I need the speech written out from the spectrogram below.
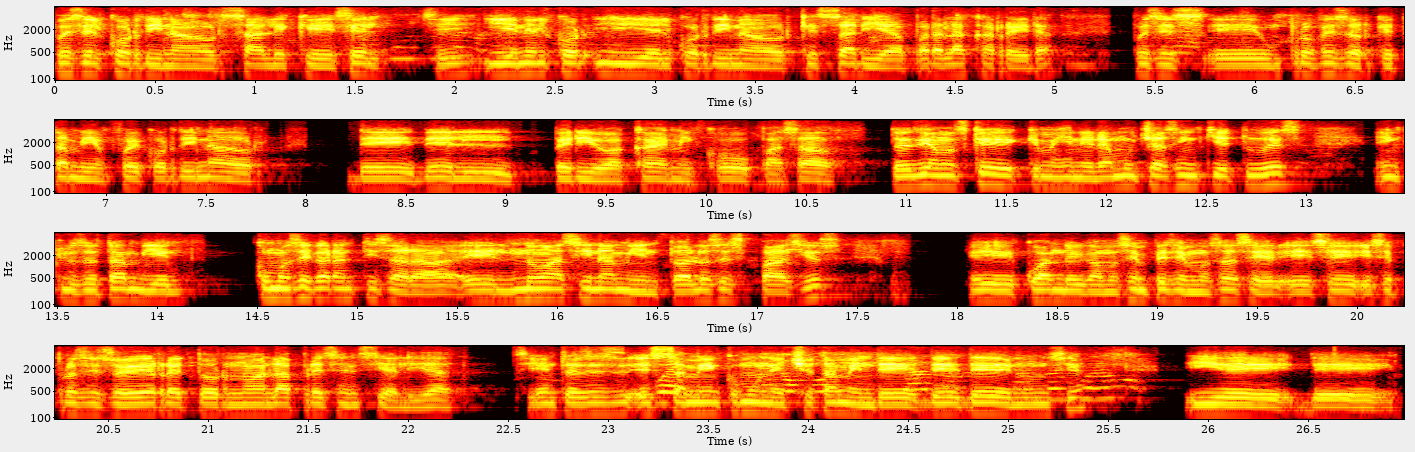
pues el coordinador sale que es él, ¿sí? Y, en el, y el coordinador que estaría para la carrera, pues es eh, un profesor que también fue coordinador del periodo académico pasado. Entonces, digamos que, que me genera muchas inquietudes e incluso también cómo se garantizará el no hacinamiento a los espacios eh, cuando, digamos, empecemos a hacer ese, ese proceso de retorno a la presencialidad. ¿sí? Entonces, es también como un hecho también de, de, denuncia y de,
